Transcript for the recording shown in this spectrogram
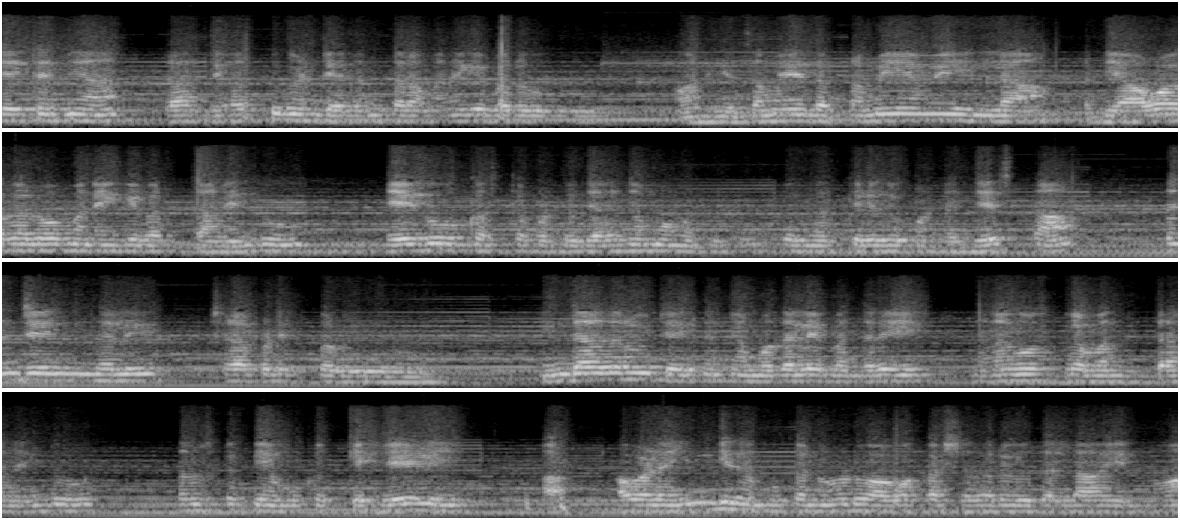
ಚೈತನ್ಯ ರಾತ್ರಿ ಹತ್ತು ಗಂಟೆಯ ನಂತರ ಮನೆಗೆ ಬರುವುದು. ಅವನಿಗೆ ಸಮಯದ ಪ್ರಮೇಯವೇ ಇಲ್ಲ. ಅದು ಯಾವಾಗಲೋ ಮನೆಗೆ ಬರ್ತಾನೆಂದು ಹೇಗೋ ಕಷ್ಟಪಟ್ಟು ಜಲಜಮ್ಮ ಮತ್ತು ತಿಳಿದುಕೊಂಡ ಜ್ಯೇಷ್ಠ ಸಂಜೆಯಿಂದಲೇ ಚಡಪಡಿಸತೊಡಗಿದರು ಇಂದಾದರೂ ಚೈತನ್ಯ ಮೊದಲೇ ಬಂದರೆ ನನಗೋಸ್ಕರ ಬಂದಿದ್ದಾನೆಂದು ಸಂಸ್ಕೃತಿಯ ಮುಖಕ್ಕೆ ಹೇಳಿ ಅವಳ ಇಂಗಿನ ಮುಖ ನೋಡುವ ಅವಕಾಶ ದೊರೆಯುವುದಲ್ಲ ಎನ್ನುವ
